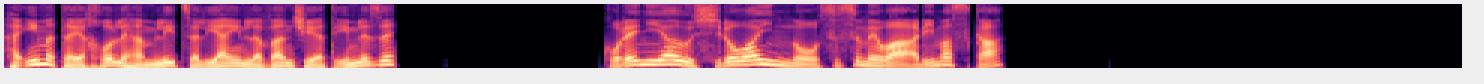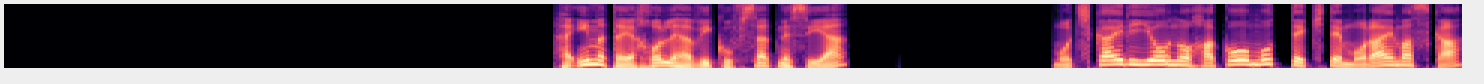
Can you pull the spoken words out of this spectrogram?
האם אתה יכול להמליץ על יין לבן שיתאים לזה? これに合う白ワインのおすすめはありますか האם אתה יכול להביא קופסת נסיעה? 持ち帰り用の箱を持ってきてもらえますか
